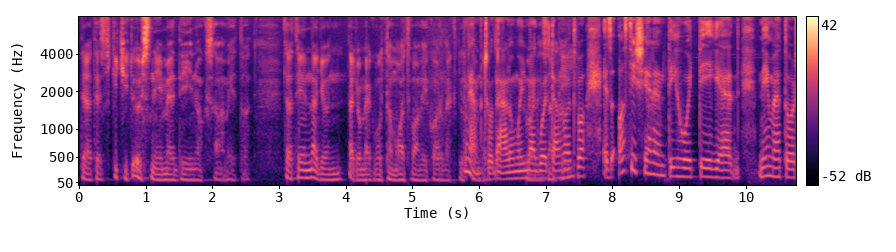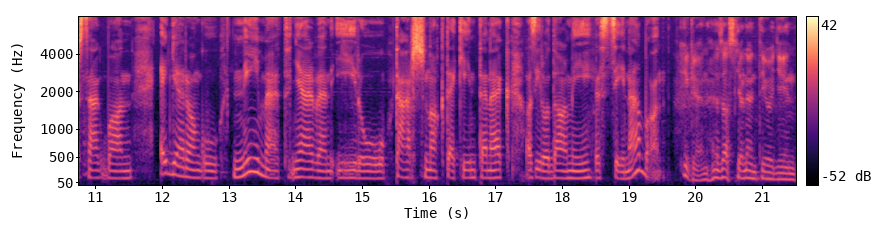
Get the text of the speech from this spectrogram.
Tehát ez egy kicsit össznémet díjnak számított. Tehát én nagyon, nagyon meg voltam hatva, amikor megtudtam. Nem csodálom, hogy meg voltál hatva. Ez azt is jelenti, hogy téged Németországban egyenrangú német nyelven író társnak tekintenek az irodalmi szcénában? Igen, ez azt jelenti, hogy én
